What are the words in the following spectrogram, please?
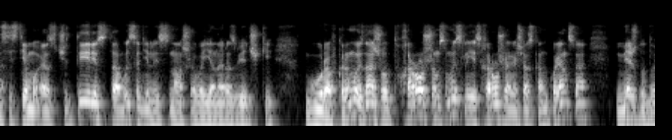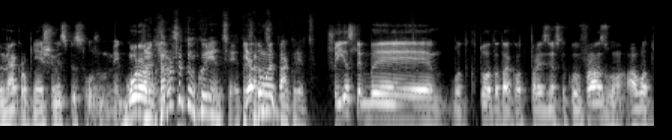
систему С-400, высадились наши военные разведчики ГУРа в Крыму. И знаешь, вот в хорошем смысле есть хорошая сейчас конкуренция между двумя крупнейшими спецслужбами. ГУРа... Это хорошая конкуренция? Это Я думаю так, что если бы вот кто-то так вот произнес такую фразу, а вот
